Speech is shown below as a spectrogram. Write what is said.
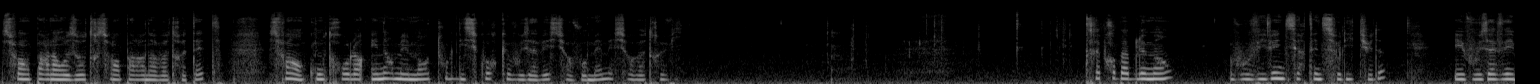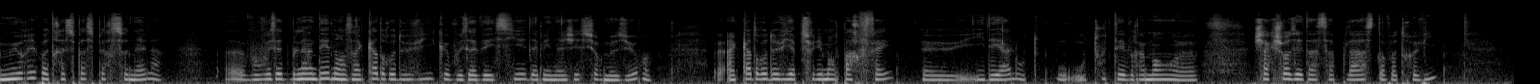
soit en parlant aux autres, soit en parlant dans votre tête, soit en contrôlant énormément tout le discours que vous avez sur vous-même et sur votre vie. Très probablement, vous vivez une certaine solitude et vous avez muré votre espace personnel. Euh, vous vous êtes blindé dans un cadre de vie que vous avez essayé d'aménager sur mesure un cadre de vie absolument parfait, idéal, où, où, tout est vraiment... chaque chose est à sa place dans votre vie,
